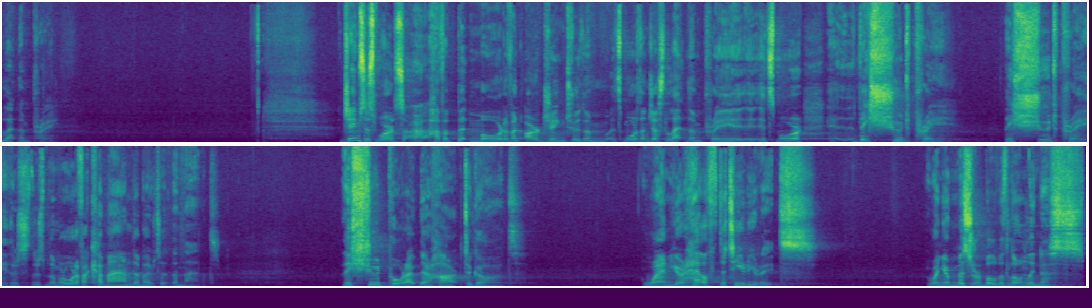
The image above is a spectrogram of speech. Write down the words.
Let them pray. James's words have a bit more of an urging to them. It's more than just let them pray. It's more, they should pray. They should pray. There's, there's more of a command about it than that. They should pour out their heart to God. When your health deteriorates, when you're miserable with loneliness,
